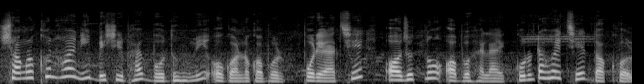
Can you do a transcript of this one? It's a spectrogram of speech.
সংরক্ষণ হয়নি বেশিরভাগ বৌদ্ধভূমি ও গণকবর, পড়ে আছে অযত্ন অবহেলায়, কোনোটা হয়েছে দখল।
